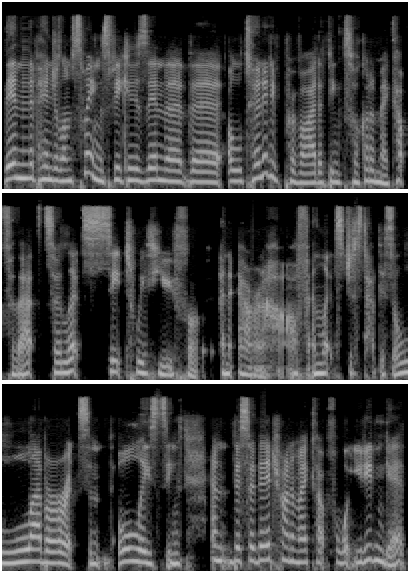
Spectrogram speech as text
then the pendulum swings because then the, the alternative provider thinks, oh, I've got to make up for that. So let's sit with you for an hour and a half and let's just have this elaborate and all these things. And they're, so they're trying to make up for what you didn't get,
